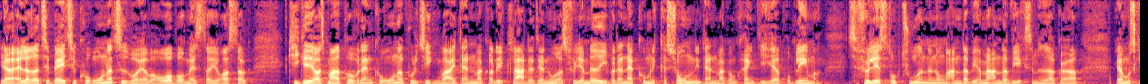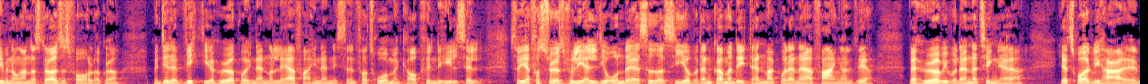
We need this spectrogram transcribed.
Jeg er allerede tilbage til coronatid, hvor jeg var overborgmester i Rostock, kiggede jeg også meget på, hvordan coronapolitikken var i Danmark, og det er klart, at jeg nu også følger med i, hvordan er kommunikationen i Danmark omkring de her problemer. Selvfølgelig er strukturerne nogle andre, vi har med andre virksomheder at gøre, vi har måske med nogle andre størrelsesforhold at gøre, men det er da vigtigt at høre på hinanden og lære fra hinanden, i stedet for at tro, at man kan opfinde det hele selv. Så jeg forsøger selvfølgelig alle de runder, jeg sidder og siger, hvordan gør man det i Danmark, hvordan er erfaringerne der, hvad hører vi, hvordan er tingene er. Jeg tror, at vi har... Øh,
